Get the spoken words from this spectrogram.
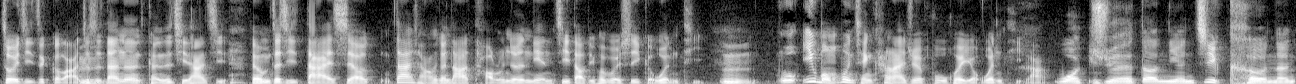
做一集这个啦，就是、但那可能是其他集，所以我们这集大概是要大家想要跟大家讨论，就是年纪到底会不会是一个问题？嗯，我以我目前看来，觉得不会有问题啦。我觉得年纪可能，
